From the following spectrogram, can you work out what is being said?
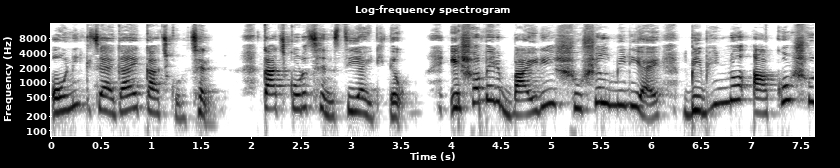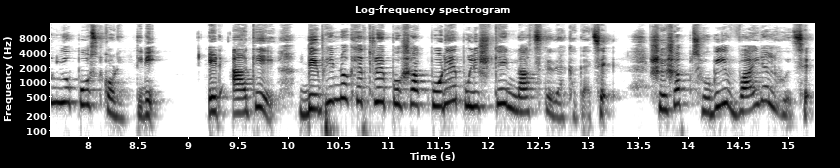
অনেক জায়গায় কাজ করেছেন। কাজ করেছেন সিআইডিতেও এসবের বাইরে সোশ্যাল মিডিয়ায় বিভিন্ন আকর্ষণীয় পোস্ট করেন তিনি। এর আগে বিভিন্ন ক্ষেত্রে পোশাক পরে পুলিশকে নাচতে দেখা গেছে। সেসব ছবি ভাইরাল হয়েছে।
